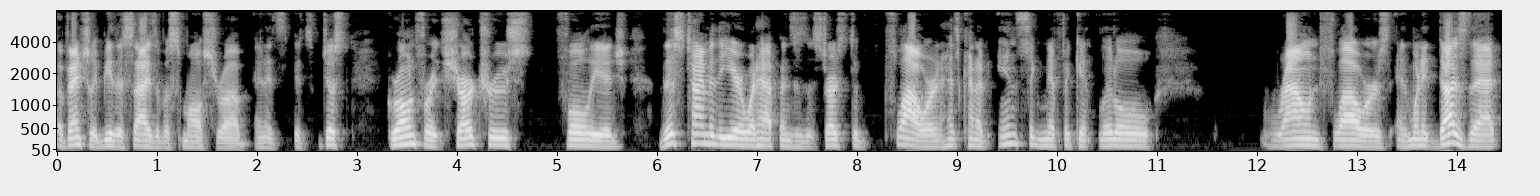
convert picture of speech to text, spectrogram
eventually be the size of a small shrub, and it's it's just grown for its chartreuse foliage. This time of the year, what happens is it starts to flower and it has kind of insignificant little round flowers. And when it does that,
